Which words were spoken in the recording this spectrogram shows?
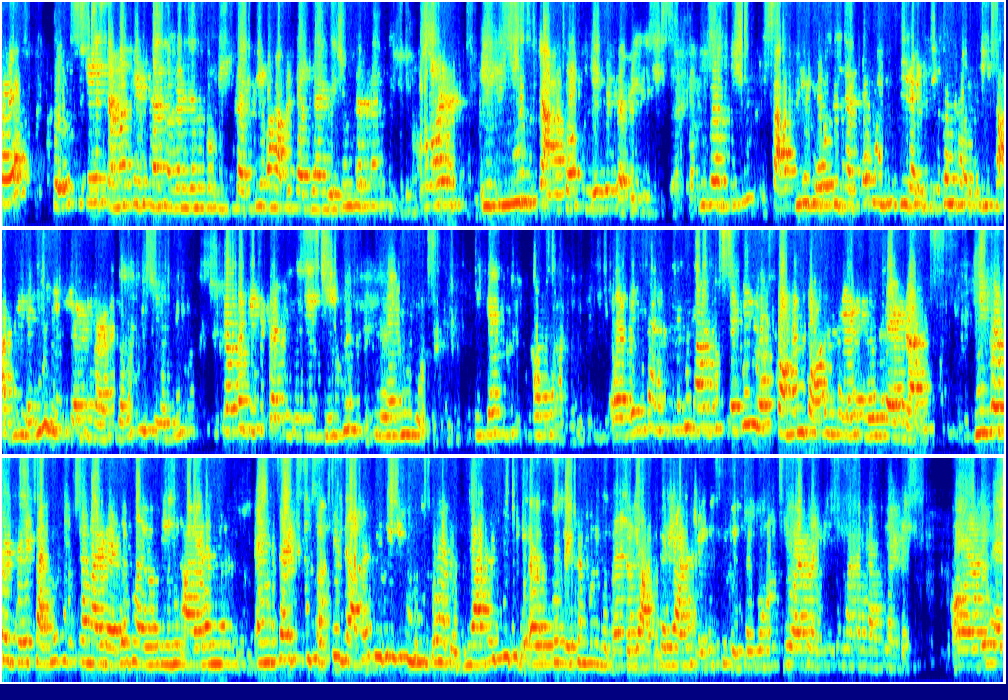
वो तो उसके स्टमक के डिफेंस मैकेनिज्म को वीक करके वहाँ पे करता है, और increase chance of related fertility जब साथ में हो तो जब तक हम इसकी रेडिकेशन थेरेपी साथ में नहीं लेती एंटीबायोटिक दवा की सूरत में तब तक ये फर्टिलिटी ठीक नहीं हो सकती। ठीक है? अच्छा very scientific now the second most common cause है वो है ड्रग्स हीमोजेट्रेट साइक्लोहेक्सामाइड एजाथायोडीन आयरन एंजाइड तो सबसे ज़्यादा चीज़ें ये यूज़ हो रही है। याद रखिए उसको पेशेंट को याद करें आर्थराइटिस पेशेंट को को और जो है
